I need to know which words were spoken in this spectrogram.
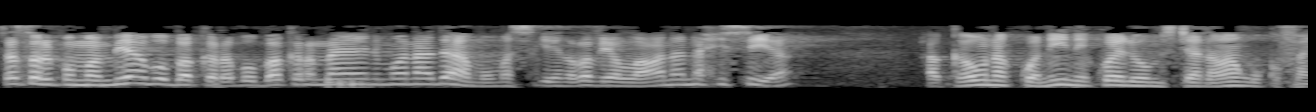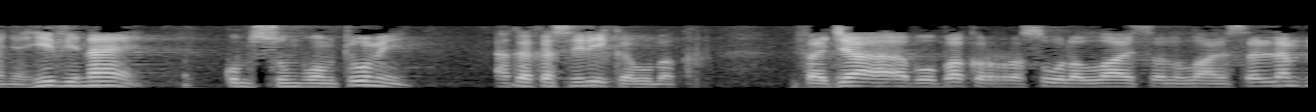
Sasa walipomwambia Abu Bakar Abu Bakar naye ni mwanadamu maskini radhiallahu anhu na akaona kwa nini kweli msichana wangu kufanya hivi naye kumsumbua mtume akakasirika Abu Bakr. Fajaa Abu Bakr Rasulullah sallallahu alaihi wasallam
